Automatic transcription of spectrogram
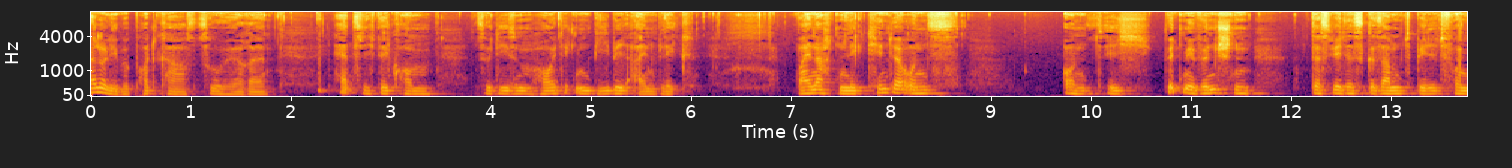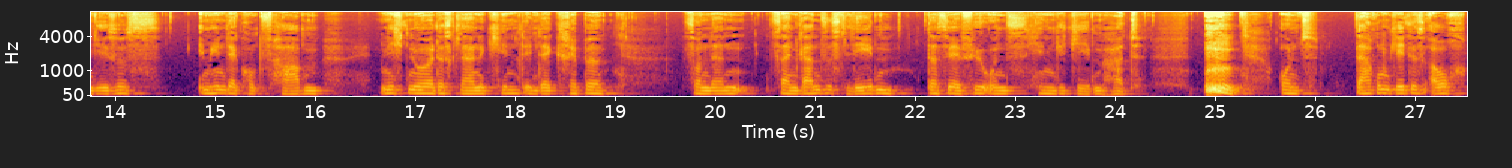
Hallo liebe Podcast-Zuhörer, herzlich willkommen zu diesem heutigen Bibeleinblick. Weihnachten liegt hinter uns und ich würde mir wünschen, dass wir das Gesamtbild von Jesus im Hinterkopf haben, nicht nur das kleine Kind in der Krippe, sondern sein ganzes Leben, das er für uns hingegeben hat. Und darum geht es auch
